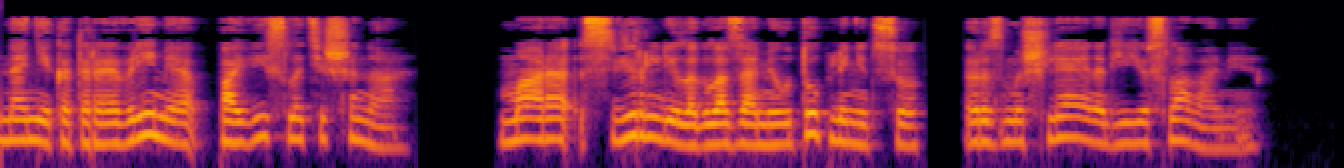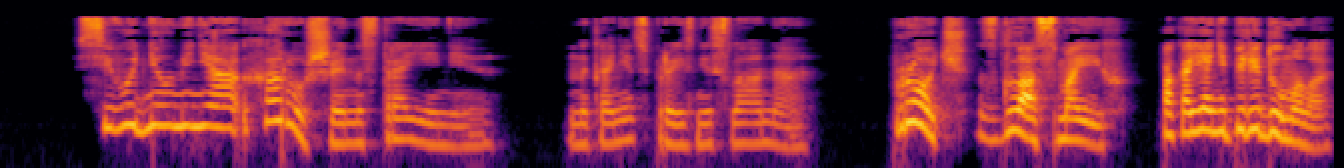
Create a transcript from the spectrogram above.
На некоторое время повисла тишина. Мара сверлила глазами утопленницу, размышляя над ее словами. «Сегодня у меня хорошее настроение», — наконец произнесла она. «Прочь с глаз моих, пока я не передумала!»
